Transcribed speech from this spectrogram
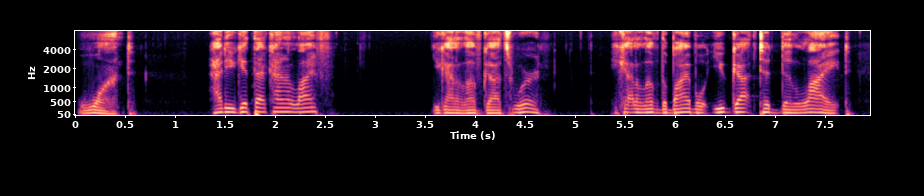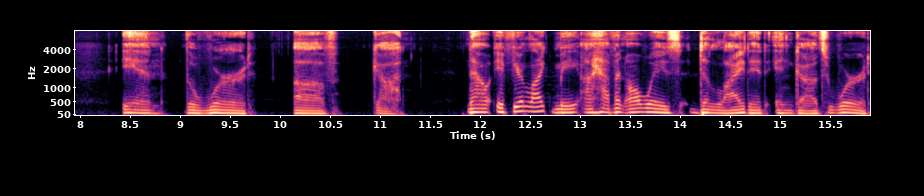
want. How do you get that kind of life? You got to love God's word. You got to love the Bible. You got to delight in the Word of God. Now, if you're like me, I haven't always delighted in God's Word.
